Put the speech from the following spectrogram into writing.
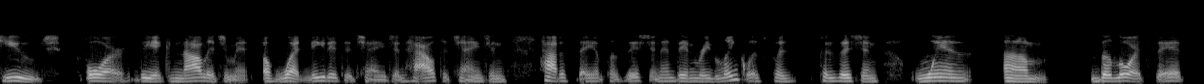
huge for the acknowledgement of what needed to change and how to change and how to stay in position and then relinquish position when um, the Lord said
